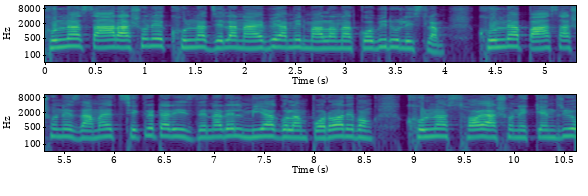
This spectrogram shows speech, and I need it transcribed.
খুলনা চার আসনে খুলনা জেলা নায়েবে আমির মাওলানা কবিরুল ইসলাম, খুলনা পাঁচ আসনে জামায়াত সেক্রেটারি জেনারেল মিয়া গোলাম পরোয়ার এবং খুলনা ছয় আসনে কেন্দ্রীয়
